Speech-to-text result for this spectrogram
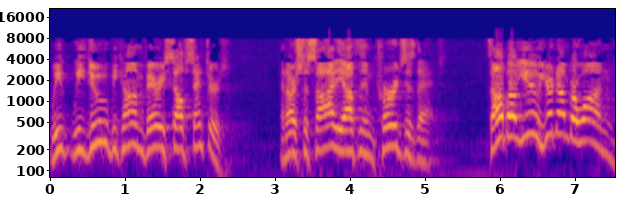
We, we do become very self-centered. And our society often encourages that. It's all about you. You're number one.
